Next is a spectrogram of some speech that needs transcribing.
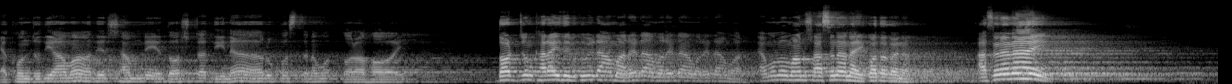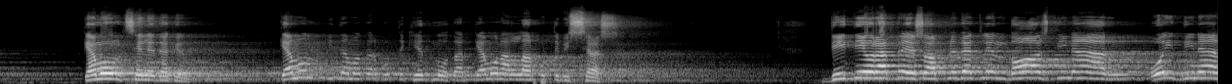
এখন যদি আমাদের সামনে দশটা দিনার উপস্থাপন করা হয়। দশজন খারাই দেবে কবি এটা আমার এটা আমার এটা আমার এটা আমার। এমনও মানুষ আছে না নাই? কথা কয় না? আছে না নাই? কেমন ছেলে দেখেন? কেমন পিতামাতার প্রতি খেদমত আর কেমন আল্লাহর প্রতি বিশ্বাস? দ্বিতীয় রাত্রে স্বপ্নে দেখলেন দশ দিনার ওই দিনার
